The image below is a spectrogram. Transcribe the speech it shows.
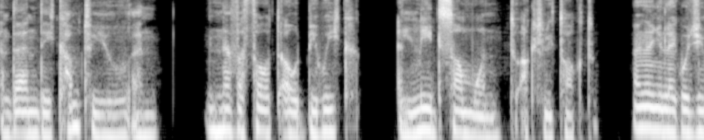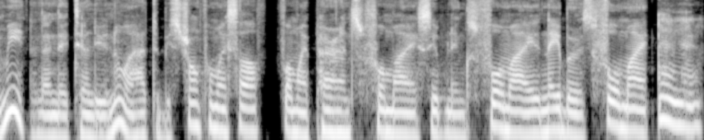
and then they come to you and never thought I would be weak and need someone to actually talk to. And then you're like, what do you mean? And then they tell you, no, I had to be strong for myself, for my parents, for my siblings, for my neighbors, for my, Mm.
